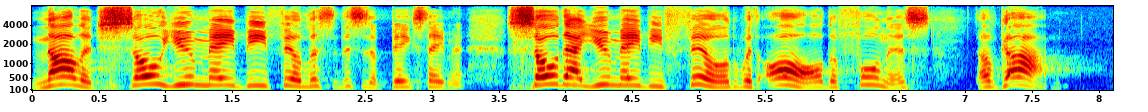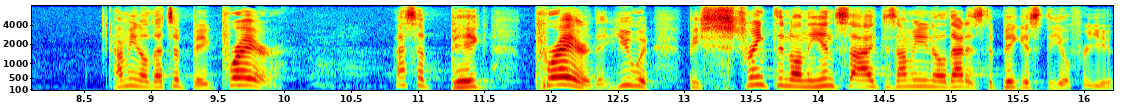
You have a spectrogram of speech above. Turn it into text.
knowledge, so you may be filled. Listen, this is a big statement. So that you may be filled with all the fullness of God. How I many know that's a big prayer? That's a big prayer that you would be strengthened on the inside because I mean, you know that is the biggest deal for you.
